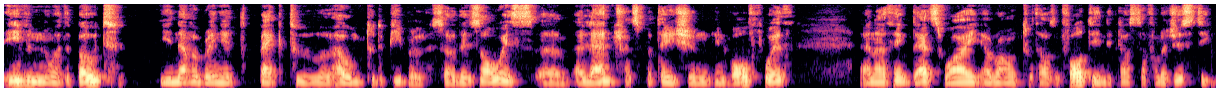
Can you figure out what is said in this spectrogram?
even with the boat, you never bring it back to home to the people. So there's always uh, a land transportation involved with, And I think that's why around 2014, the Cluster for Logistics,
